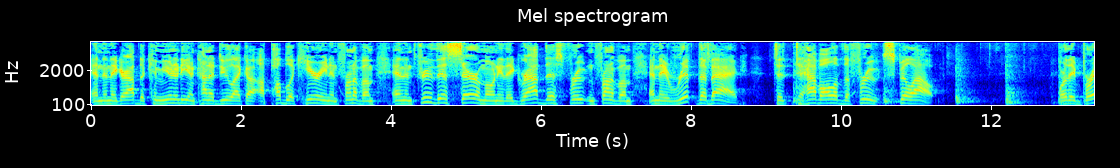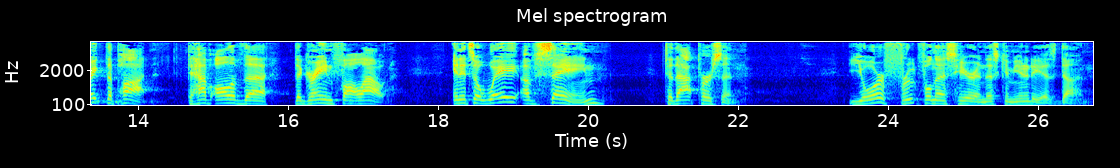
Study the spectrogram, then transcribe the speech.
and then they grab the community and kind of do like a, a public hearing in front of them. And then through this ceremony, they grab this fruit in front of them and they rip the bag to, to have all of the fruit spill out. Or they break the pot to have all of the, the grain fall out. And it's a way of saying to that person, your fruitfulness here in this community is done.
